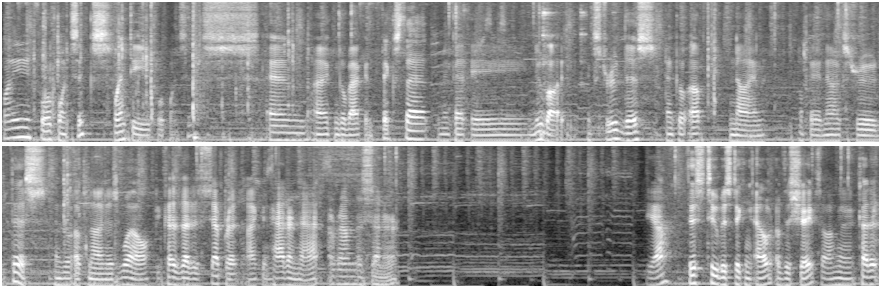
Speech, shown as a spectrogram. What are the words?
24.6, 24.6, and I can go back and fix that, make that a new body. Extrude this and go up 9. Okay, now extrude this and go up 9 as well. Because that is separate, I can pattern that around the center. Yeah, this tube is sticking out of this shape, so I'm going to cut it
